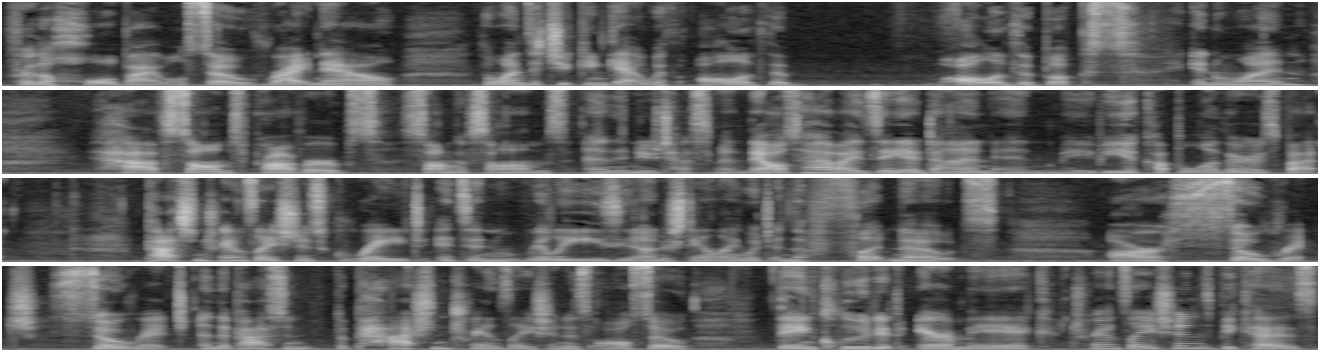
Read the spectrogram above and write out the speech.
for the whole Bible. So right now, the ones that you can get with all of the all of the books in one have Psalms, Proverbs, Song of Psalms, and the New Testament. They also have Isaiah done and maybe a couple others, but Passion Translation is great. It's in really easy to understand language, and the footnotes are so rich, so rich. And the Passion the Passion Translation is also they included Aramaic translations because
